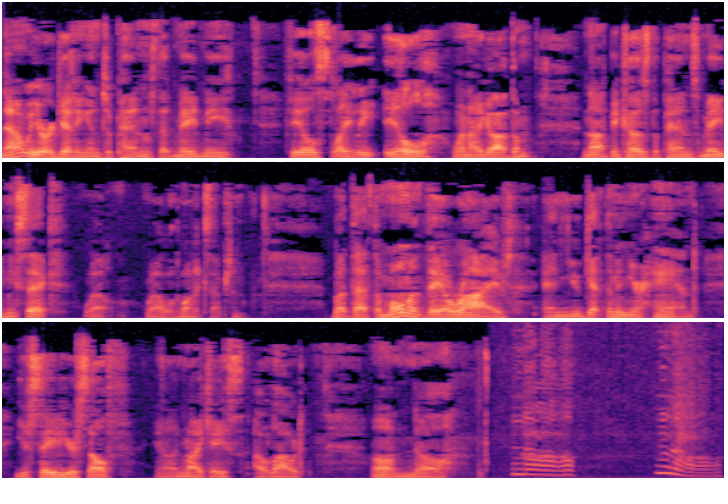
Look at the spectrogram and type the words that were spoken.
Now we are getting into pens that made me feel slightly ill when I got them. Not because the pens made me sick, well, well, with one exception, but that the moment they arrived and you get them in your hand, you say to yourself, you know, in my case, out loud, oh no. No, no,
